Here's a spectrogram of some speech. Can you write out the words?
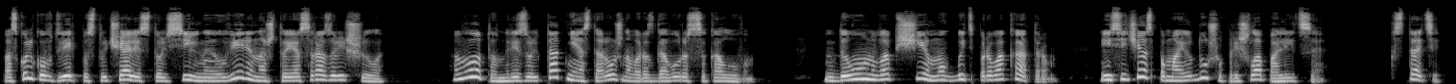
поскольку в дверь постучали столь сильно и уверенно, что я сразу решила. Вот он, результат неосторожного разговора с Соколовым. Да он вообще мог быть провокатором, и сейчас по мою душу пришла полиция. Кстати,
